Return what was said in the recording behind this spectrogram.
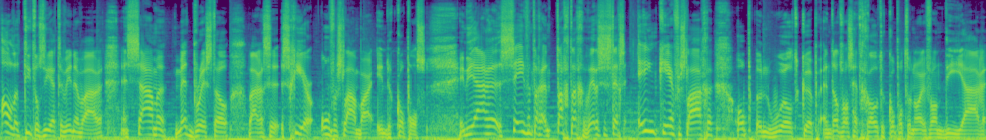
alle titels die er te winnen waren. En samen met Bristow waren ze schier onverslaanbaar in de koppels. In de jaren 70 en 80 werden ze slechts één keer verslagen op een World Cup. En dat was het grote koppeltoernooi van die jaren.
